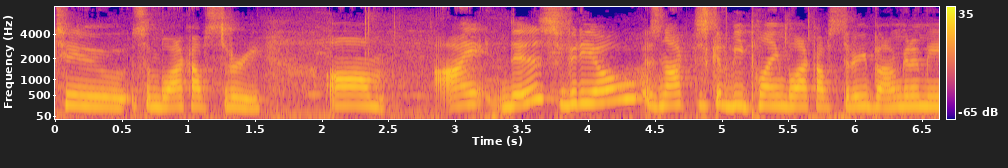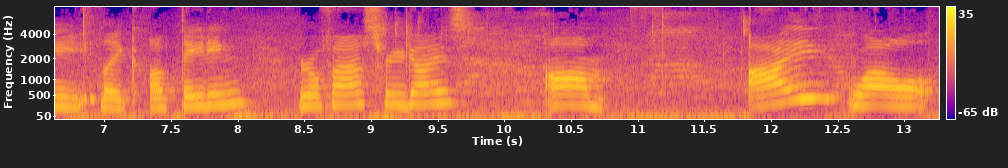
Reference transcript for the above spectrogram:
to some Black Ops 3. Um, I this video is not just gonna be playing Black Ops 3, but I'm gonna be like updating real fast for you guys. Um, I well,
